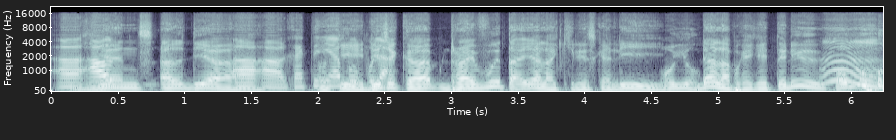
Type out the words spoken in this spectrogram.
uh, Al- Jens Aldia. Ah, ah, katanya Okey, apa pula? Dia cakap Driver tak payahlah kira sekali. Oh, yo. Dah lah pakai kereta dia. Oh,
